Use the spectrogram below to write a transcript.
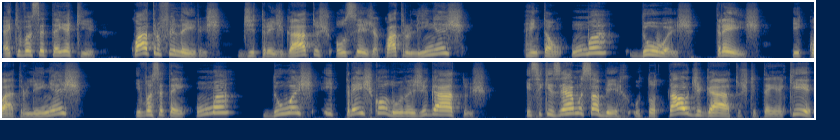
é que você tem aqui quatro fileiras de três gatos, ou seja, quatro linhas. Então, uma, duas, três e quatro linhas. E você tem uma, duas e três colunas de gatos. E se quisermos saber o total de gatos que tem aqui,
